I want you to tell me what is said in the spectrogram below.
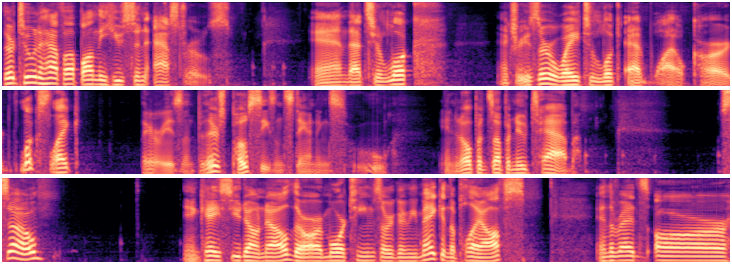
They're two and a half up on the Houston Astros. And that's your look. Actually, is there a way to look at wild card? Looks like there isn't, but there's postseason standings. Ooh. And it opens up a new tab. So, in case you don't know, there are more teams that are going to be making the playoffs. And the Reds are,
